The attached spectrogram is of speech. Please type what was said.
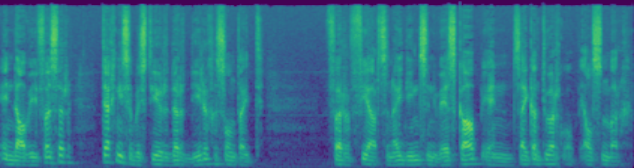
en Dawie Visser, tegniese bestuurder dieregesondheid vir veeartsenydiens in die Wes-Kaap en sy kantoor op Elsenburg.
